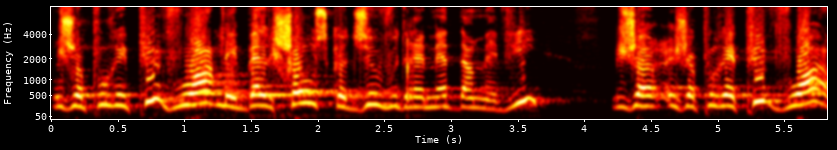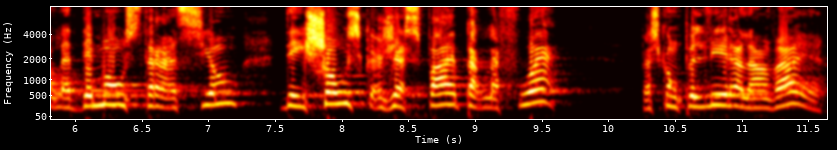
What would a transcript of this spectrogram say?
Je pourrais plus voir les belles choses que Dieu voudrait mettre dans ma vie. Je, je pourrais plus voir la démonstration des choses que j'espère par la foi, parce qu'on peut le lire à l'envers.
